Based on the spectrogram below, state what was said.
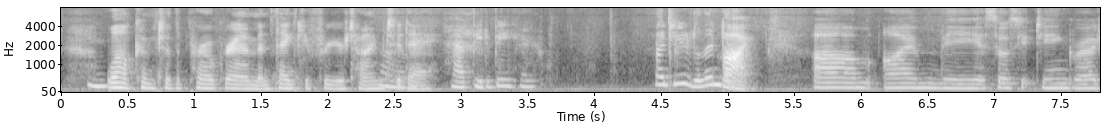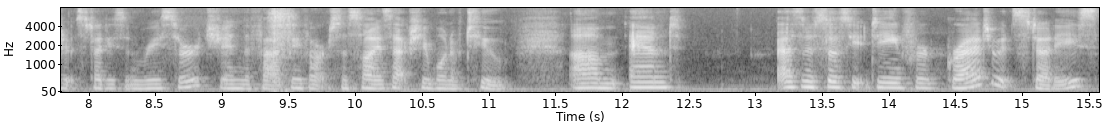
Welcome to the program and thank you for your time today. Happy to be here. And you, Linda. Hi. Um, I'm the Associate Dean, Graduate Studies and Research in the Faculty of Arts and Science, actually one of two. Um, and as an Associate Dean for Graduate Studies,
